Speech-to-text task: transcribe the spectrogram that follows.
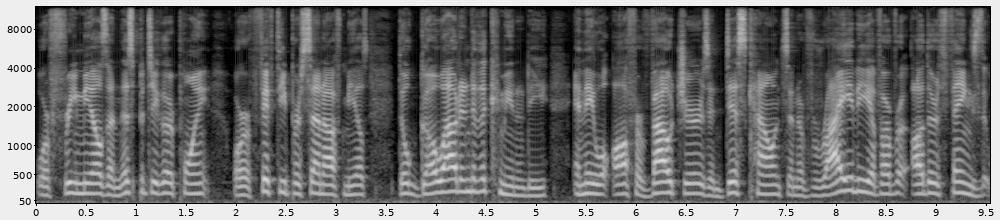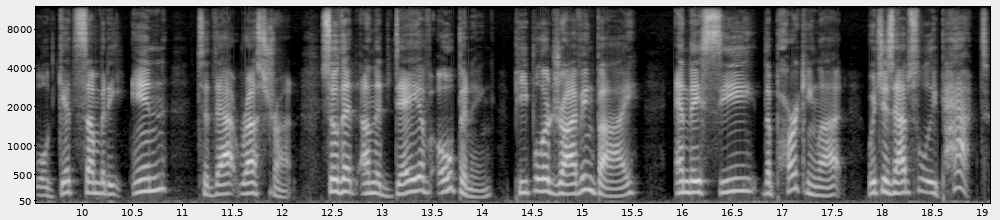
or free meals on this particular point or 50% off meals. They'll go out into the community and they will offer vouchers and discounts and a variety of other things that will get somebody in to that restaurant so that on the day of opening, people are driving by and they see the parking lot which is absolutely packed.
